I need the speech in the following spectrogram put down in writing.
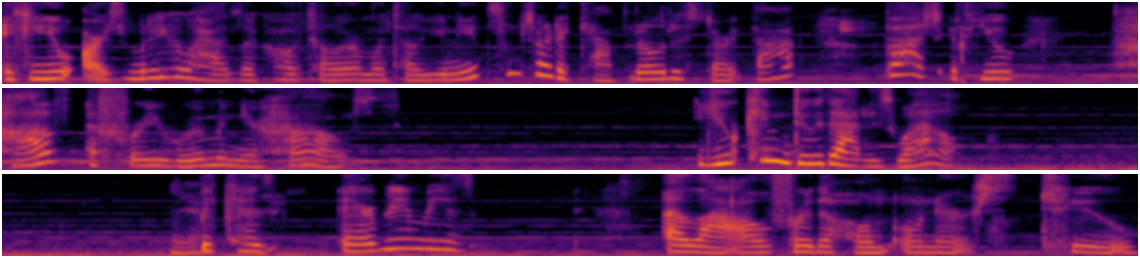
if you are somebody who has like a hotel or a motel, you need some sort of capital to start that. But if you have a free room in your house, you can do that as well. Yeah. Because Airbnbs allow for the homeowners to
